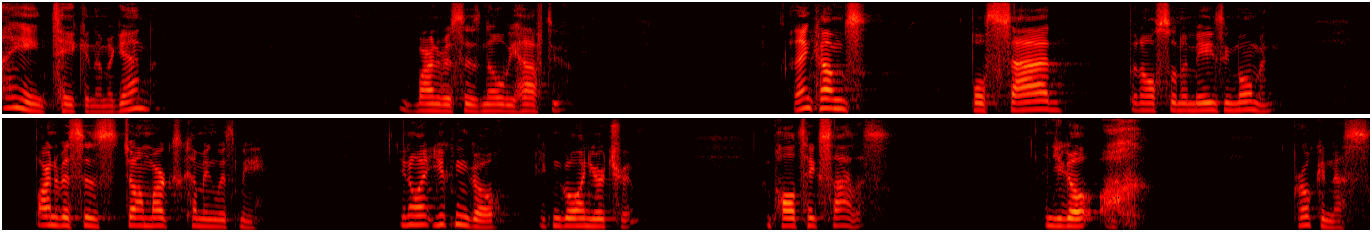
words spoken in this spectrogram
I ain't taking him again. Barnabas says, No, we have to. then comes both sad but also an amazing moment. Barnabas says, John Mark's coming with me you know what? You can go. You can go on your trip. And Paul takes Silas. And you go, oh, brokenness.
